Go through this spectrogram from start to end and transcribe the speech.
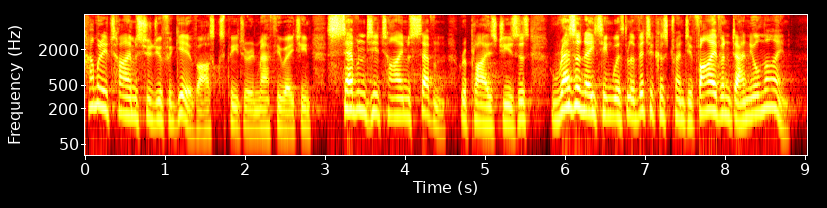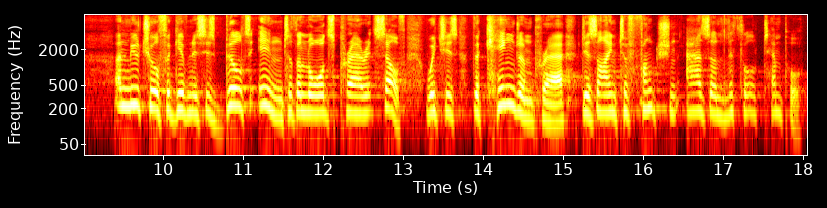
How many times should you forgive? asks Peter in Matthew 18. 70 times 7, replies Jesus, resonating with Leviticus 25 and Daniel 9. And mutual forgiveness is built into the Lord's Prayer itself, which is the kingdom prayer designed to function as a little temple.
